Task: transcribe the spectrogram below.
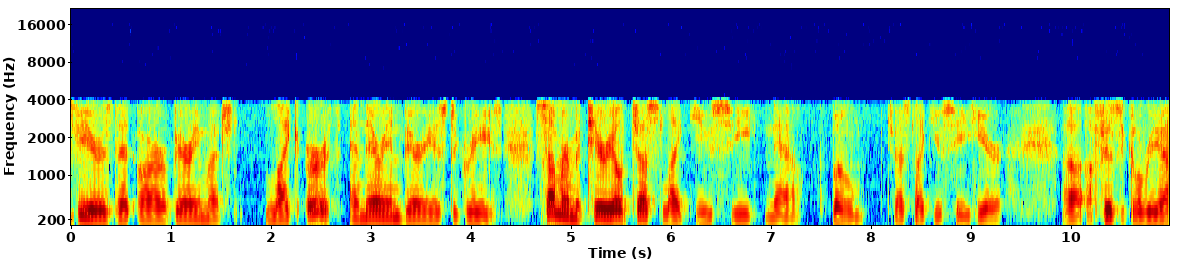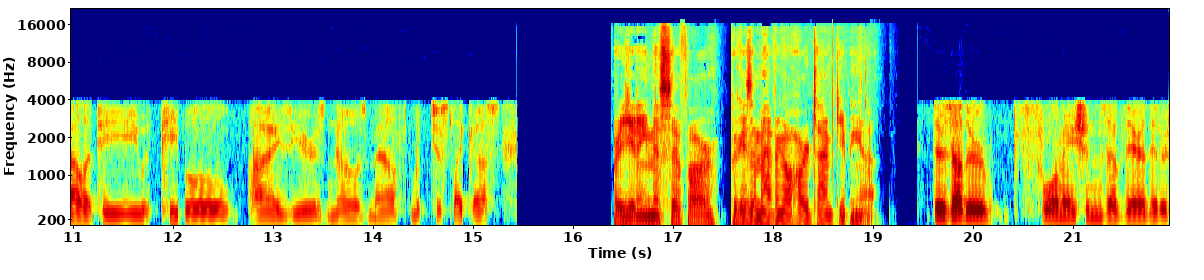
spheres that are very much like Earth, and they're in various degrees. Some are material, just like you see now. Boom, just like you see here. Uh, a physical reality with people, eyes, ears, nose, mouth, look just like us. Are you getting this so far? Because I'm having a hard time keeping up. There's other formations of there that are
